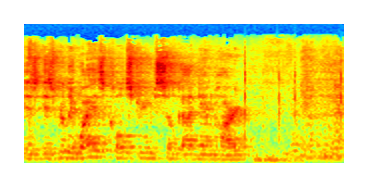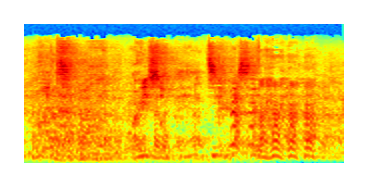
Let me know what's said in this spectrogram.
is, is really why is Coldstream so goddamn hard? Why are you so bad? Seriously?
